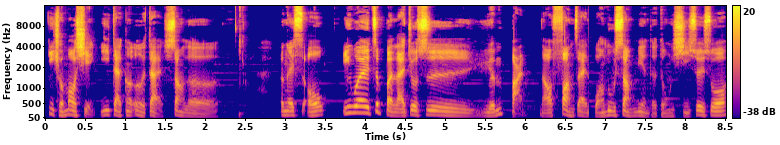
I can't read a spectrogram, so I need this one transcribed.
地球冒险一代跟二代上了 NSO，因为这本来就是原版，然后放在网络上面的东西，所以说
